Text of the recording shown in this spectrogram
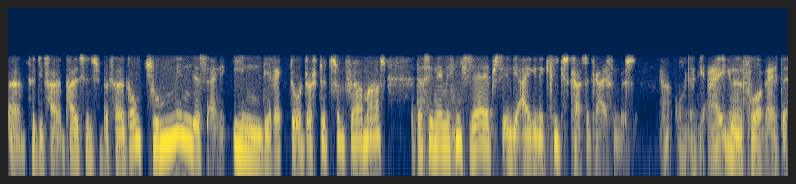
äh, für die palästinensische Bevölkerung zumindest eine indirekte Unterstützung für Hamas, dass sie nämlich nicht selbst in die eigene Kriegskasse greifen müssen ja, oder die eigenen Vorräte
